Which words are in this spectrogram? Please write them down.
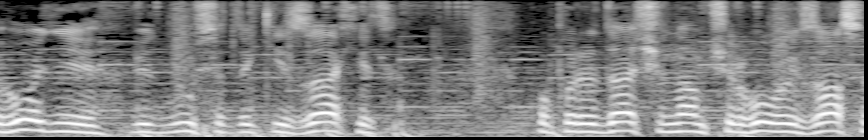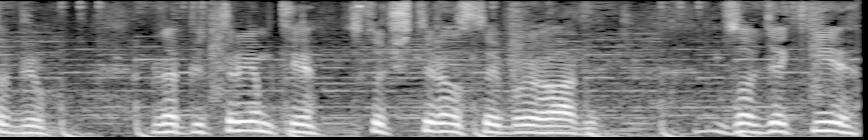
Сьогодні відбувся такий захід по передачі нам чергових засобів для підтримки 114-ї бригади. Завдяки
